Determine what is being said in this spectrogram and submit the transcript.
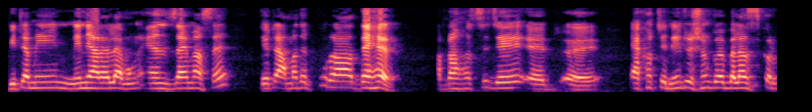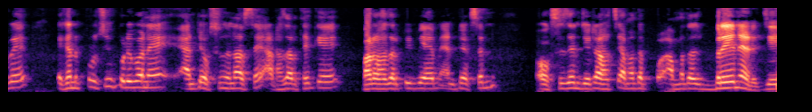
ভিটামিন মিনারেল এবং এনজাইম আছে, যেটা আমাদের পুরা দেহের আপনার হচ্ছে যে এক হচ্ছে নিউট্রিশন করে ব্যালেন্স করবে। এখানে প্রচুর পরিমাণে অ্যান্টিঅক্সিডেন্ট আছে, আট হাজার থেকে বারো হাজার পিপিএম অ্যান্টিঅক্সিডেন্ট অক্সিজেন যেটা হচ্ছে আমাদের আমাদের ব্রেনের যে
